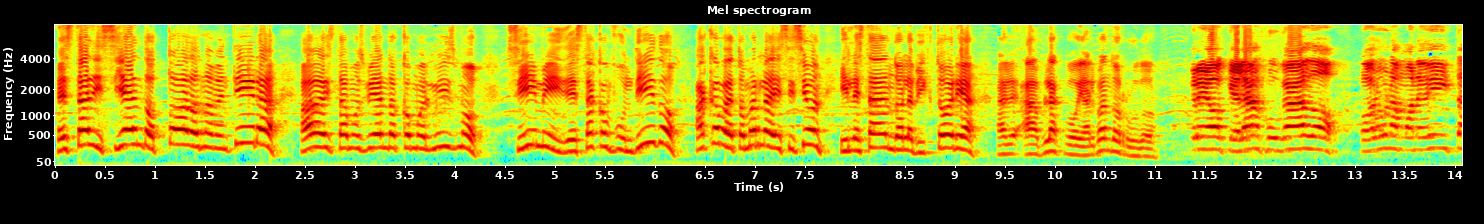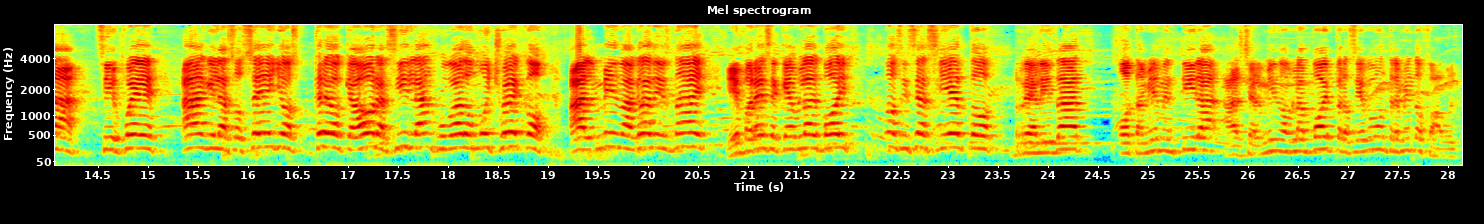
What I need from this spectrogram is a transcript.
Está diciendo toda una mentira. Ahí estamos viendo como el mismo Simi está confundido. Acaba de tomar la decisión y le está dando la victoria al- a Black Boy, al bando rudo. Creo que le han jugado por una monedita. Si fue águilas o sellos, creo que ahora sí le han jugado muy chueco al mismo Gladys Knight. Y parece que Black Boy, no sé si sea cierto, realidad o también mentira hacia el mismo Black Boy, pero se llevó un tremendo foul.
